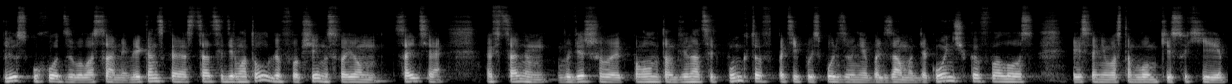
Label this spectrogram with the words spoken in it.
Плюс уход за волосами. Американская ассоциация дерматологов вообще на своем сайте официальном вывешивает, по-моему, там 12 пунктов по типу использования бальзама для кончиков волос, если они у вас там ломкие, сухие,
